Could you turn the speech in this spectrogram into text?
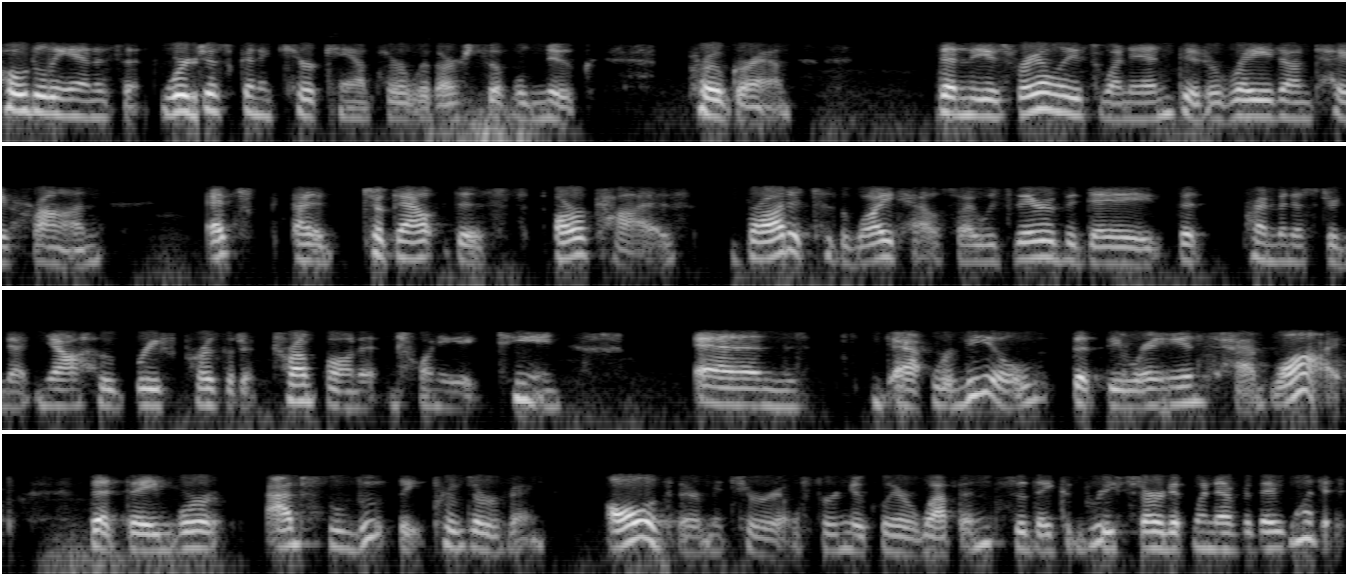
totally innocent. We're just going to cure cancer with our civil nuke program. Then the Israelis went in, did a raid on Tehran, ex- uh, took out this archive, brought it to the White House. I was there the day that Prime Minister Netanyahu briefed President Trump on it in 2018. And that revealed that the Iranians had lied, that they were absolutely preserving all of their material for nuclear weapons so they could restart it whenever they wanted.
